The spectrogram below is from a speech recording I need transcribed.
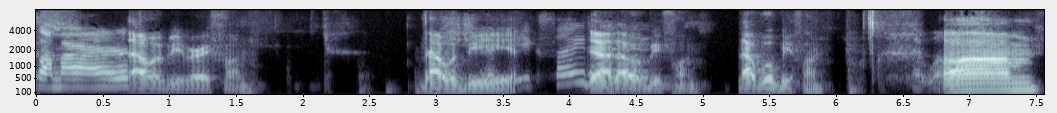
this summer. That would be very fun. That would Should be, exciting. yeah, that would be fun. That will be fun. Will. Um,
